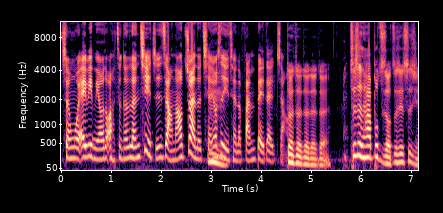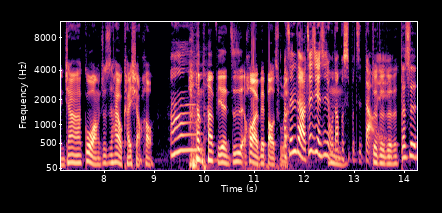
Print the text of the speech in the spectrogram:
成为 AB 女优说哦，整个人气直涨，然后赚的钱又是以前的翻倍在涨。对对对对对，其实他不只有这些事情，像他过往就是他有开小号啊，他怕别人就是后来被爆出来。真的这件事情我倒不是不知道。对对对对，但是。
